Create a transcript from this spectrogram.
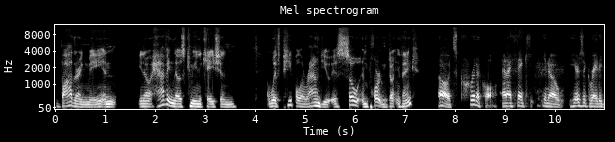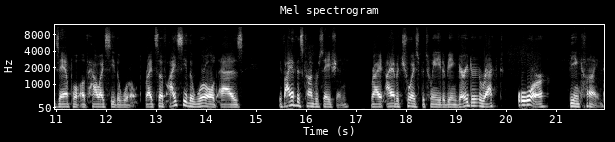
bothering me? And, you know, having those communication with people around you is so important, don't you think? Oh, it's critical. And I think, you know, here's a great example of how I see the world, right? So if I see the world as, if I have this conversation, right, I have a choice between either being very direct or being kind.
